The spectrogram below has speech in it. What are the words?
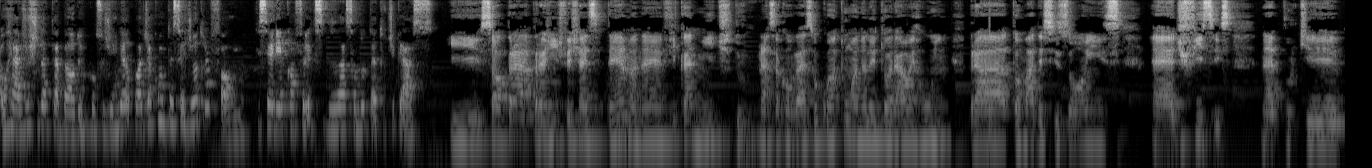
o reajuste da tabela do imposto de renda pode acontecer de outra forma, que seria com a flexibilização do teto de gastos. E só para a gente fechar esse tema, né, fica nítido nessa conversa o quanto um ano eleitoral é ruim para tomar decisões é, difíceis né? Porque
